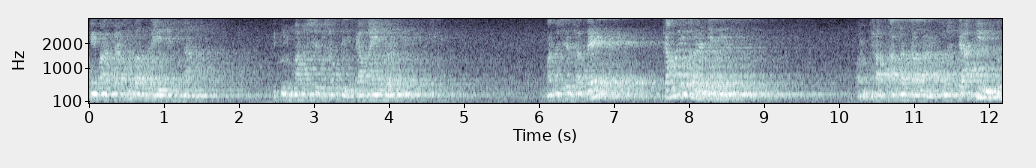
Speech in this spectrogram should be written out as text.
বিমা কাসাবাত আইদিন নাস এগুলো মানুষের হাতে কামাই করা জিনিস। মানুষের হাতে কামাই করা জিনিস। অর্থাৎ আল্লাহ তালা কোনো জাতির উপর,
